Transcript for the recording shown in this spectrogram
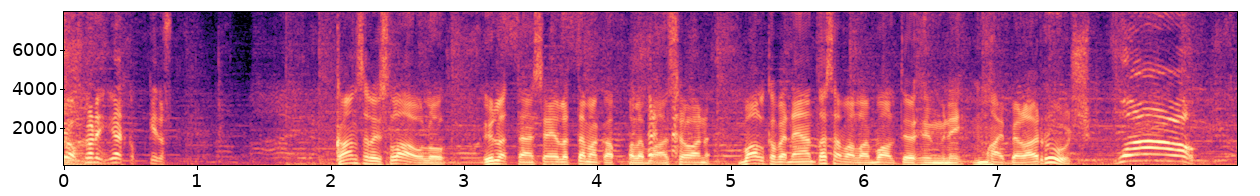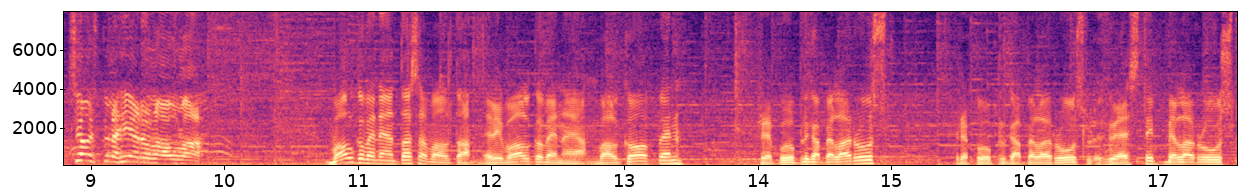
Joo, no niin, jatka, kiitos. Kansallislaulu. Yllättäen se ei ole tämä kappale, vaan se on valko tasavallan valtiohymni My Belarus. Wow! Se olisi kyllä hieno laulaa. valko tasavalta, eli Valko-Venäjä, Valko-Open, Republika Belarus, Republika Belarus lyhyesti, Belarus,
